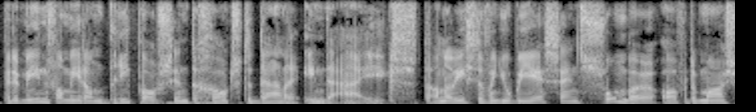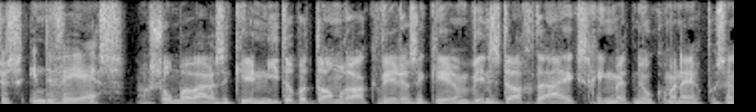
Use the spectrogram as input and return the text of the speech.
Met een min van meer dan 3% de grootste daler in de AX. De analisten van UBS zijn somber over de marges in de VS. Nou, somber waren ze een keer niet op het damrak. Weer eens een keer een winstdag. De AX ging met 0,9%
